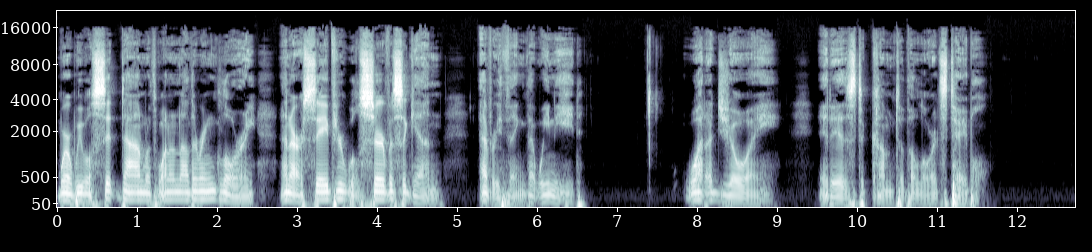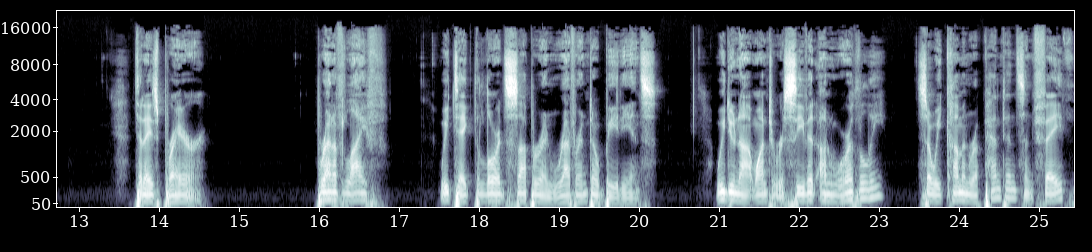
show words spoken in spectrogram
where we will sit down with one another in glory, and our Savior will serve us again everything that we need. What a joy it is to come to the Lord's table. Today's prayer Bread of life we take the Lord's Supper in reverent obedience. We do not want to receive it unworthily, so we come in repentance and faith.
